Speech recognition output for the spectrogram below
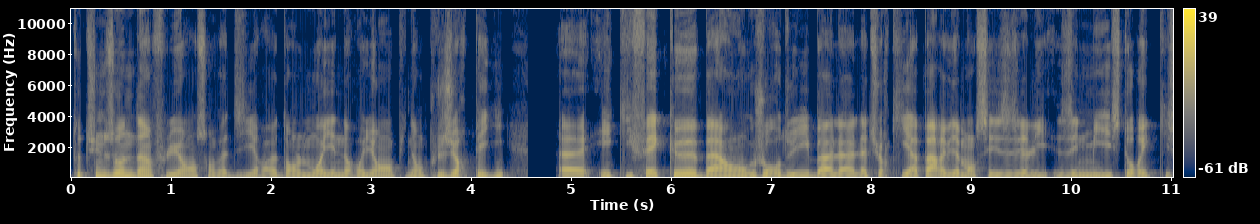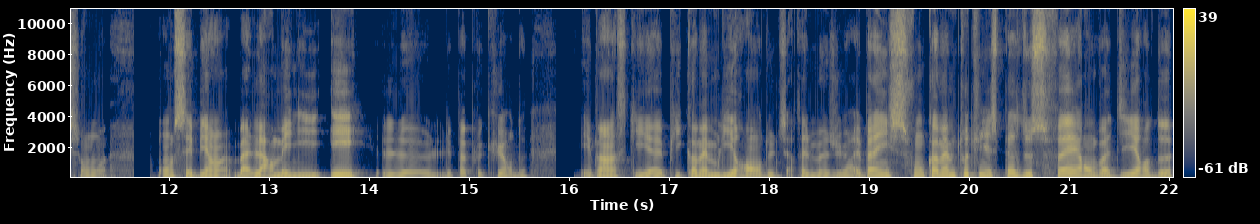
toute une zone d'influence, on va dire, dans le Moyen-Orient puis dans plusieurs pays. et qui fait que bah, aujourd'hui, bah, la, Turquie, à part évidemment ses ennemis historiques qui sont, on le sait bien, bah, l'Arménie et le, les peuples kurdes, et ben ce qui puis quand même l'Iran d'une certaine mesure, et ben ils se font quand même toute une espèce de sphère, on va dire de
